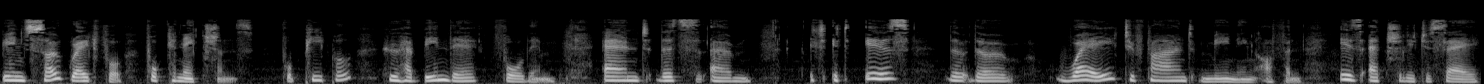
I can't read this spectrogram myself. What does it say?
been so grateful for connections for people who have been there for them. And this, um, it, it is the, the way to find meaning often is actually to say,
